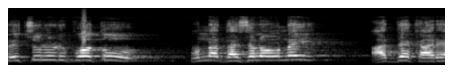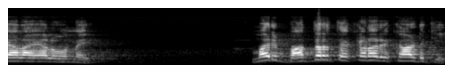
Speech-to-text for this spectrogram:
పెచ్చులుడిపోతూ ఉన్న దశలో ఉన్నాయి. అద్దె కార్యాలయాలు ఉన్నాయి. మరి భద్రత ఎక్కడ రికార్డుకి?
